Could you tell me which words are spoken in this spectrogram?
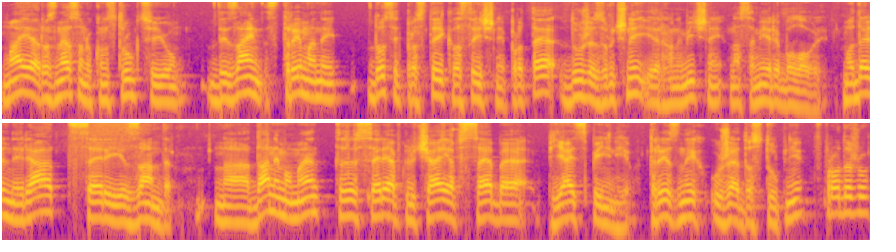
має рознесену конструкцію, дизайн стриманий, досить простий, класичний, проте дуже зручний і ергономічний на самій риболовлі. Модельний ряд серії Zander. На даний момент е, серія включає в себе 5 спінінгів. Три з них вже доступні в продажу,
